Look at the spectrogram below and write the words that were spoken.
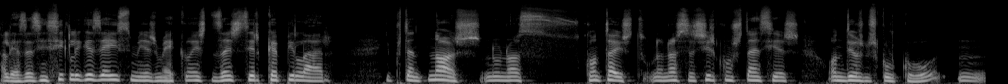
aliás, as encíclicas é isso mesmo, é com este desejo de ser capilar. E, portanto, nós, no nosso contexto, nas nossas circunstâncias onde Deus nos colocou, hum,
